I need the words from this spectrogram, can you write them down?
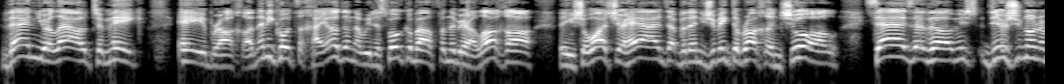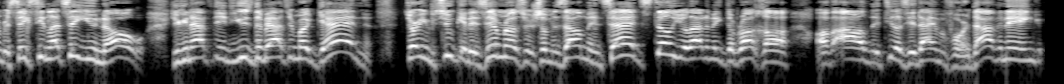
then you're allowed to make a bracha. And then he quotes the Chayei Adam that we just spoke about from the Biur Halacha, that you should wash your hands, but then you should make the bracha in shul. Says the Dear Shuno number 16, let's say you know, you're gonna have to use the bathroom again during Psukkah Zimras or Shom Zalman said, still you're allowed to make the bracha of Al Netilas Yadayim before davening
